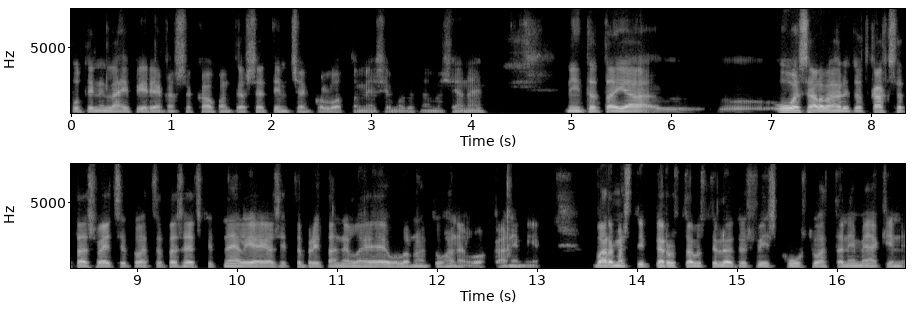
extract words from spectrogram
Putinin lähipiirien kanssa kaupanteossa ja Timchenko luottamies ja muuta tämmöisiä näin. Niin tota, ja USA on vähän yli 1200, Sveitsi 1174 ja sitten Britannialla ja EUlla noin tuhannen luokkaa nimiä varmasti perustellusti löytyisi 5-6 tuhatta nimeäkin,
